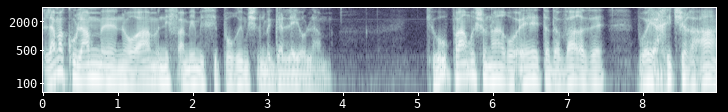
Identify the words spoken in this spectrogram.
למה כולם אה, נורא נפעמים מסיפורים של מגלי עולם? כי הוא פעם ראשונה רואה את הדבר הזה, והוא היחיד שראה,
